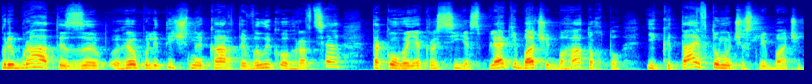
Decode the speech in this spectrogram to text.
прибрати з геополітичної карти великого гравця, такого як Росія, сплять бачить багато хто, і Китай в тому числі бачить.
